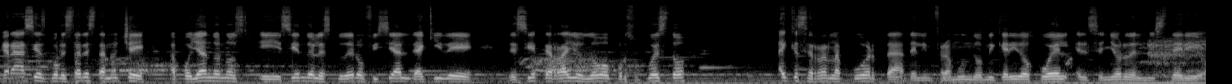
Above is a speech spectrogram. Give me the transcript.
gracias por estar esta noche apoyándonos y siendo el escudero oficial de aquí de, de Siete Rayos Lobo, por supuesto. Hay que cerrar la puerta del inframundo, mi querido Joel, el señor del misterio.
